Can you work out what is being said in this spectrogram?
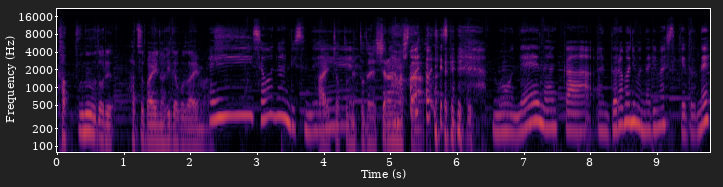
カップヌードル発売の日でございます、えー、そうなんですね。はいちょっとネットで調べました もうね、なんかあドラマにもなりましたけどね。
